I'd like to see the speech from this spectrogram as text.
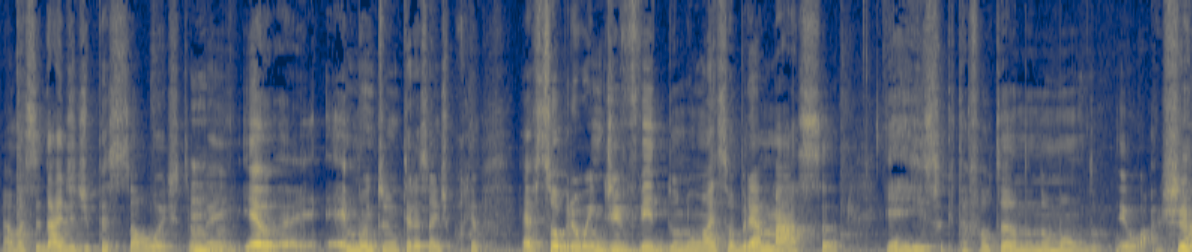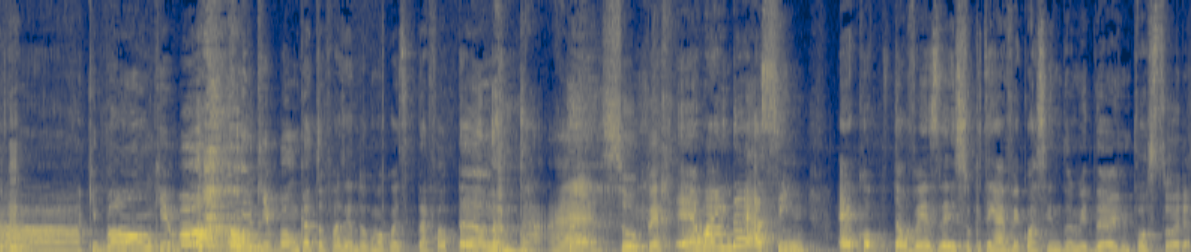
é uma cidade de pessoas também. Uhum. É, é muito interessante porque é sobre o indivíduo, não é sobre a massa. E é isso que tá faltando no mundo, eu acho. Ah, que bom, que bom. Que bom que eu tô fazendo alguma coisa que tá faltando. Tá, é, super. Eu ainda, assim, é talvez é isso que tem a ver com a síndrome da impostora.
